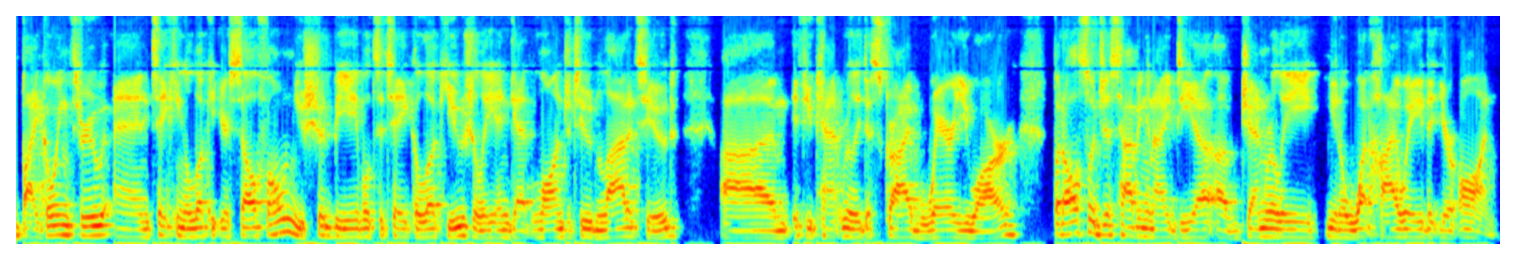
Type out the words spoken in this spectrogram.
by going through and taking a look at your cell phone, you should be able to take a look usually and get longitude and latitude um, if you can't really describe where you are, but also just having an idea of generally, you know, what highway that you're on.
